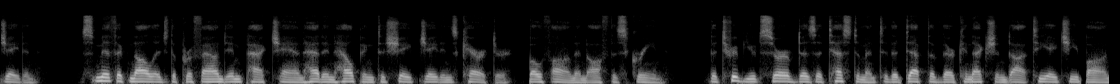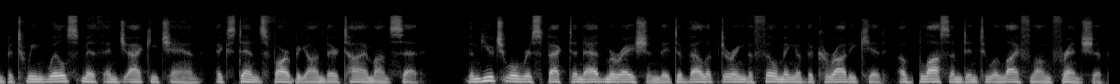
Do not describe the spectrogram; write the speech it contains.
Jaden. Smith acknowledged the profound impact Chan had in helping to shape Jaden's character, both on and off the screen. The tribute served as a testament to the depth of their connection. The bond between Will Smith and Jackie Chan extends far beyond their time on set. The mutual respect and admiration they developed during the filming of The Karate Kid have blossomed into a lifelong friendship.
